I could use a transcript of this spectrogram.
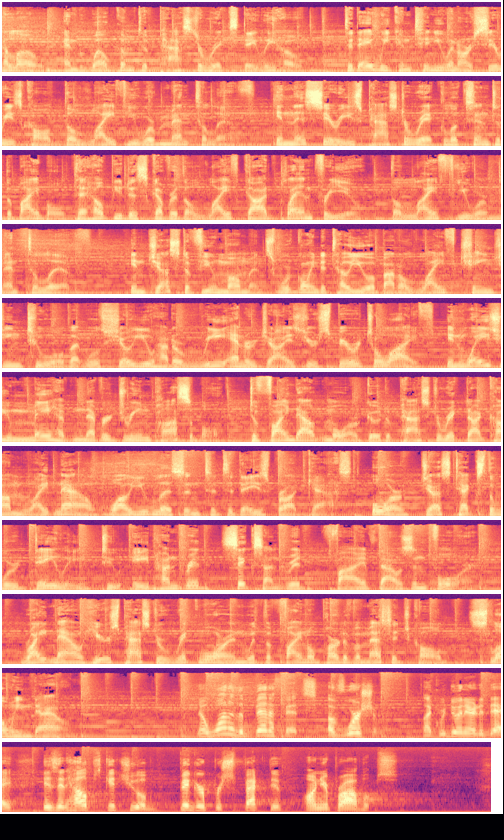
Hello, and welcome to Pastor Rick's Daily Hope. Today we continue in our series called The Life You Were Meant to Live. In this series, Pastor Rick looks into the Bible to help you discover the life God planned for you, the life you were meant to live. In just a few moments, we're going to tell you about a life changing tool that will show you how to re energize your spiritual life in ways you may have never dreamed possible. To find out more, go to PastorRick.com right now while you listen to today's broadcast. Or just text the word daily to 800 600 5004. Right now, here's Pastor Rick Warren with the final part of a message called Slowing Down. Now, one of the benefits of worship, like we're doing here today, is it helps get you a bigger perspective on your problems.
